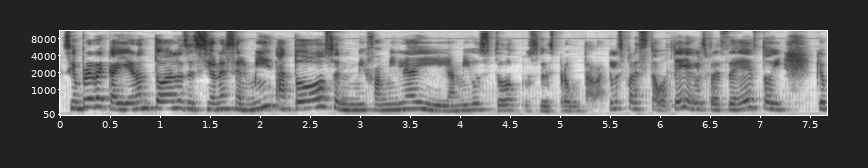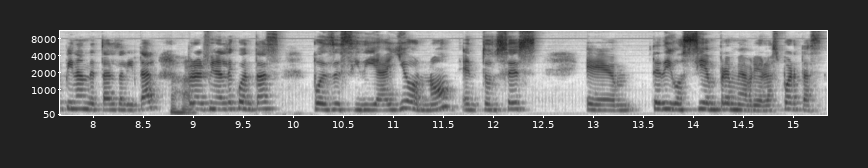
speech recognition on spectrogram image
siempre recayeron todas las decisiones en mí, a todos, en mi familia y amigos y todo, pues les preguntaba, ¿qué les parece esta botella? ¿Qué les parece esto? ¿Y qué opinan de tal, tal y tal? Pero al final de cuentas, pues decidía yo, ¿no? Entonces, eh, te digo, siempre me abrió las puertas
